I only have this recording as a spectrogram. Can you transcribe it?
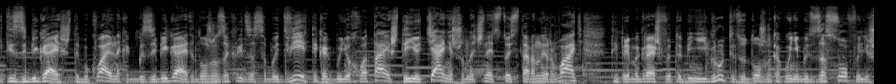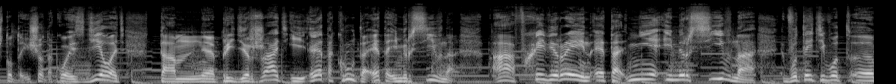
и ты забегаешь, ты буквально как бы забегая, ты должен закрыть за собой дверь, ты как бы ее хватаешь, ты ее тянешь, он начинает с той стороны рвать, ты прям играешь в эту мини-игру, ты тут должен какой-нибудь засов или что-то еще такое сделать, там э, придержать, и это круто, это иммерсивно. А в Heavy Rain это не иммерсивно. Вот эти вот э,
